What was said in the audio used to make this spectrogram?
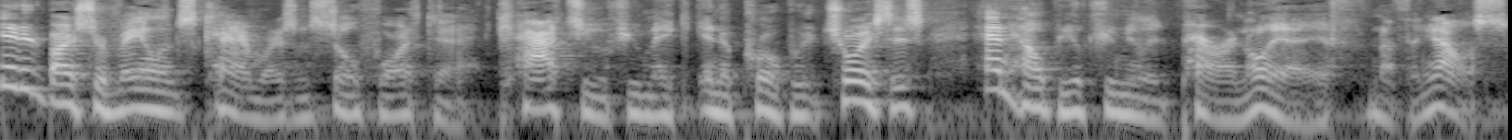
aided by surveillance cameras and so forth to catch you if you make inappropriate choices and help you accumulate paranoia, if nothing else.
